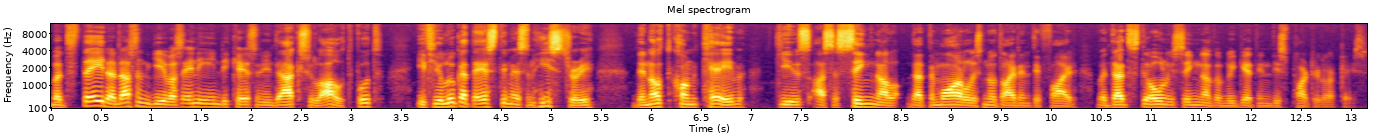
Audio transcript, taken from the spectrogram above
But Stata doesn't give us any indication in the actual output. If you look at the estimation history, the not concave gives us a signal that the model is not identified, but that's the only signal that we get in this particular case.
